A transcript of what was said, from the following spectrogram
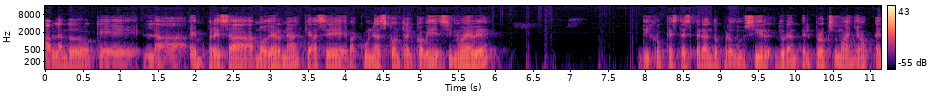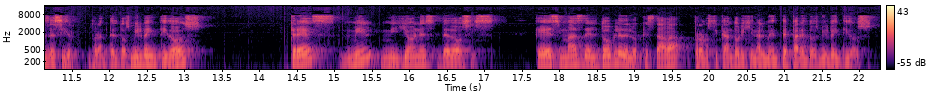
Hablando que la empresa moderna que hace vacunas contra el COVID-19 dijo que está esperando producir durante el próximo año, es decir, durante el 2022, 3 mil millones de dosis, que es más del doble de lo que estaba pronosticando originalmente para el 2022.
